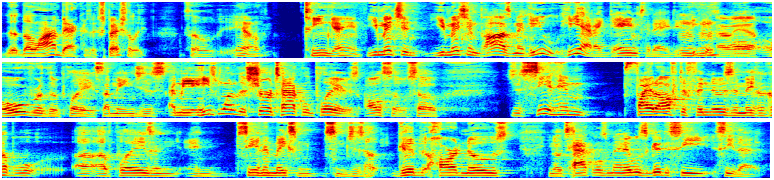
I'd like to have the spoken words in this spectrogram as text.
the, the linebackers especially. So you know, team game. You mentioned you mentioned Posman. He he had a game today, dude. Mm-hmm. He was oh, all yeah. over the place. I mean, just I mean, he's one of the sure tackle players also. So just seeing him fight off defenders and make a couple uh, of plays and and seeing him make some some just good hard nosed you know tackles, man, it was good to see see that.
